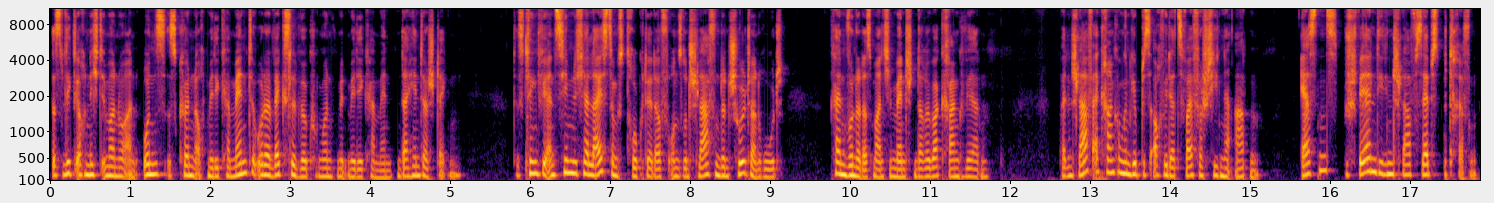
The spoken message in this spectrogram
es liegt auch nicht immer nur an uns, es können auch Medikamente oder Wechselwirkungen mit Medikamenten dahinter stecken. Das klingt wie ein ziemlicher Leistungsdruck, der da auf unseren schlafenden Schultern ruht. Kein Wunder, dass manche Menschen darüber krank werden. Bei den Schlaferkrankungen gibt es auch wieder zwei verschiedene Arten. Erstens Beschwerden, die den Schlaf selbst betreffen.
